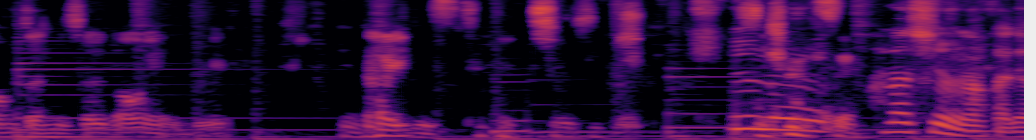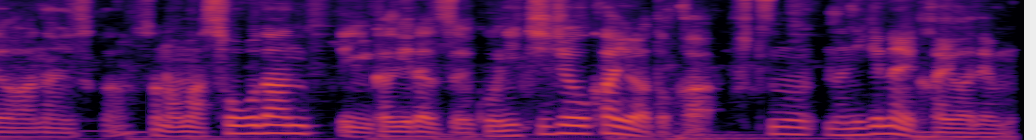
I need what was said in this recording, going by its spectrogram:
本当にそれが多いので、ないですね、正直。話の中ではないですか？そのまあ相談ってに限らず、こう日常会話とか、普通の何気ない会話でも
